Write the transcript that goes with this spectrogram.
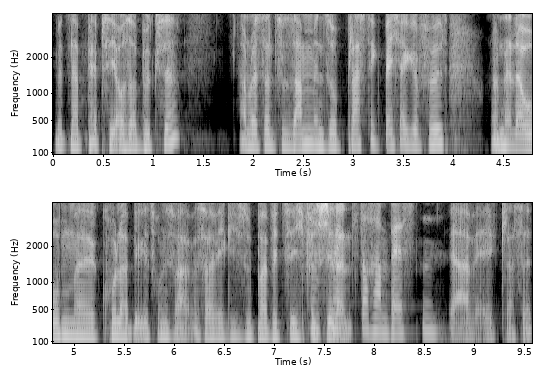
mit einer Pepsi aus der Büchse. Haben das dann zusammen in so Plastikbecher gefüllt und haben dann da oben äh, Cola, Bier getrunken. Es war, es war wirklich super witzig, So bis wir dann schmeckt's doch am besten. ja, Weltklasse.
